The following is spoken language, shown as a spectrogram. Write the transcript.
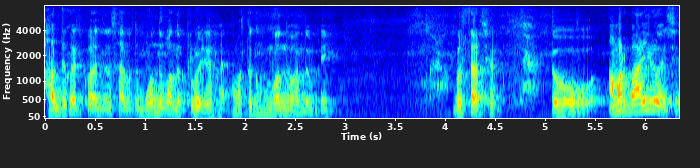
ফালতু কাজ করার জন্য সাধারণত বন্ধু বান্ধব প্রয়োজন হয়। আমার তো কোনো বন্ধু বান্ধব নেই। বুঝতে পারছেন? তো আমার বাড়ি রয়েছে।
